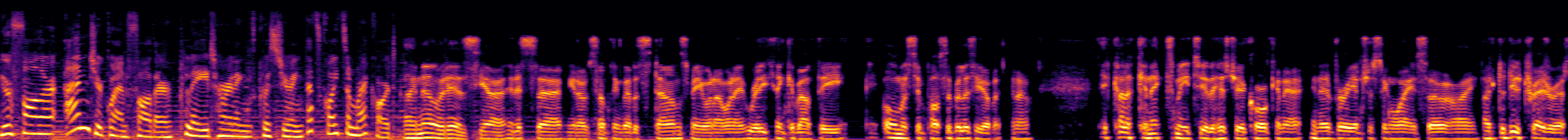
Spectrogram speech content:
Your father and your grandfather played hurling with Christy Ring. That's quite some record. I know it is. Yeah, it is. Uh, you know, something that astounds me when I when I really think about the almost impossibility of it. You know, it kind of connects me to the history of Cork in a in a very interesting way. So I, I do treasure it.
